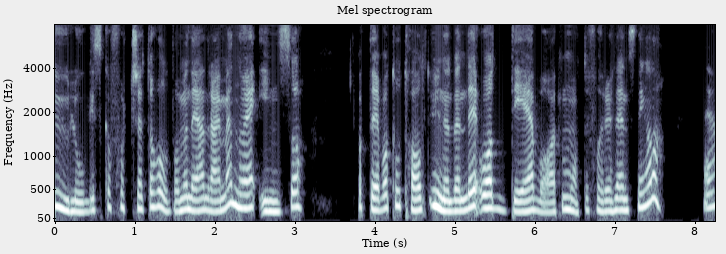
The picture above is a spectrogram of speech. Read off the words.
ulogisk å fortsette å holde på med det jeg dreiv med, når jeg innså at det var totalt unødvendig, og at det var på en måte forurensninga, da. Ja.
